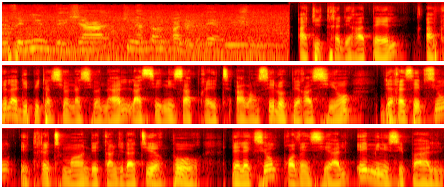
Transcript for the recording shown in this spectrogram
de venir déjà, qui n'attendent pas le dernier jour. À titre de rappel, après la députation nationale, la CENI s'apprête à lancer l'opération de réception et traitement des candidatures pour l'élection provinciale et municipale.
